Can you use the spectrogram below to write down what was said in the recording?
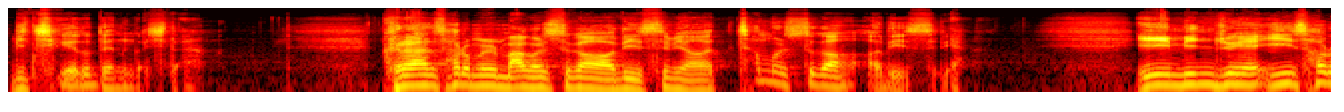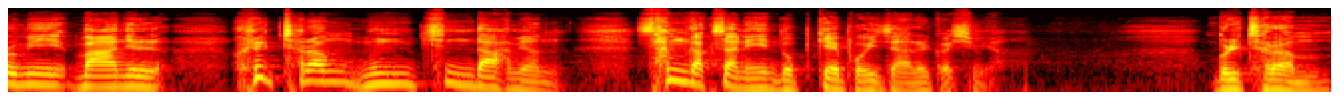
미치게도 되는 것이다. 그러한 서름을 막을 수가 어디 있으며 참을 수가 어디 있으랴. 이 민중의 이 서름이 만일 흙처럼 뭉친다 하면 삼각산이 높게 보이지 않을 것이며 물처럼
